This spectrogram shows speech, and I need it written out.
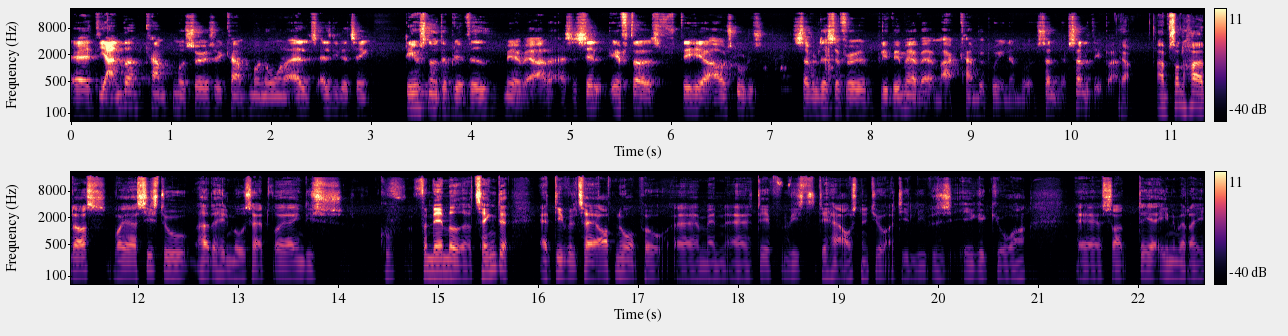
Uh, de andre, kampen mod Cersei, kampen mod nogen og alle, alle de der ting, det er jo sådan noget, der bliver ved med at være der. Altså selv efter det her afsluttes, så vil det selvfølgelig blive ved med at være magtkampe på en eller anden måde. Sådan, sådan er det bare. Ja. Jamen, sådan har jeg det også, hvor jeg sidste uge havde det helt modsat, hvor jeg egentlig kunne fornemme og tænkte, at de ville tage op nordpå, øh, men øh, det viste det her afsnit jo, at de lige præcis ikke gjorde. Øh, så det er jeg enig med dig i.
